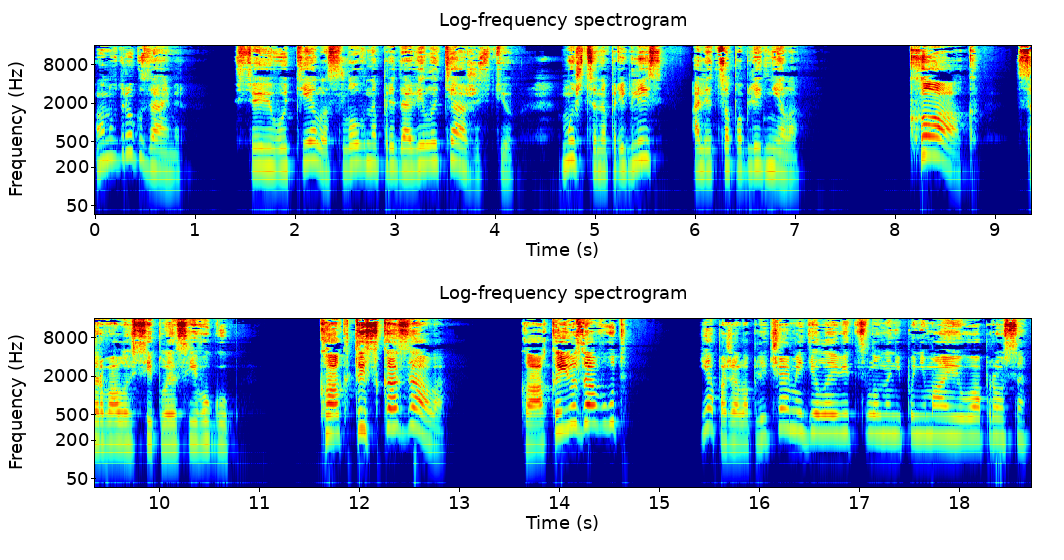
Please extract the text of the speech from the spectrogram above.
Он вдруг замер. Все его тело словно придавило тяжестью. Мышцы напряглись, а лицо побледнело. «Как?» — сорвалось сиплое с его губ. «Как ты сказала? Как ее зовут?» Я пожала плечами, делая вид, словно не понимаю его вопроса.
